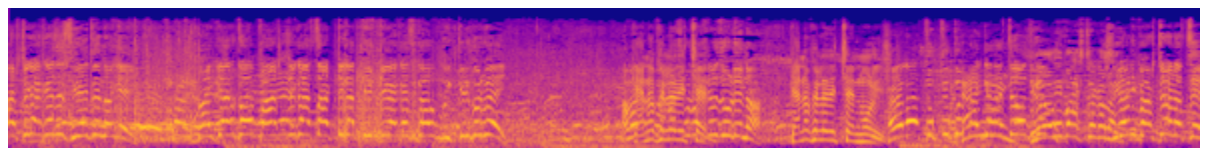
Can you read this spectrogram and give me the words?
পাঁচ টাকা কেজি ছিড়াইতে নাকি পাইকার কো পাঁচ টাকা চার টাকা তিন টাকা কেজি কাউ বিক্রি করবে আমার কেন ফেলে দিচ্ছেন? জুড়ে না। কেন ফেলে দিচ্ছেন মরিচ? হ্যাঁ বা টুক টুক করে পাইকার আছে সিরানি পাঁচ টাকা সিরানি পাঁচ টাকা আছে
